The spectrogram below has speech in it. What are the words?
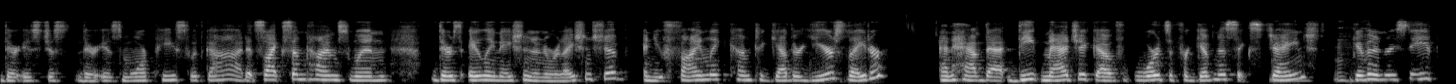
there is just there is more peace with God. It's like sometimes when there's alienation in a relationship and you finally come together years later and have that deep magic of words of forgiveness exchanged, given mhm. and received,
